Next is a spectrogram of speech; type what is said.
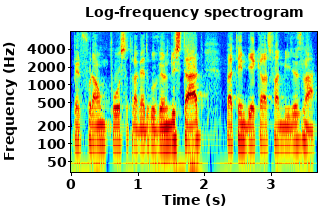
perfurar um poço através do governo do estado para atender aquelas famílias lá.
